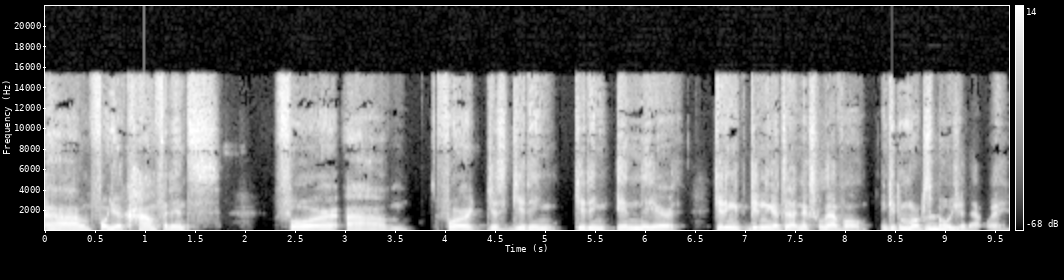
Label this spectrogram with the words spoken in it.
um, for your confidence, for um, for just getting getting in there, getting getting to that next level, and getting more mm-hmm. exposure that way.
